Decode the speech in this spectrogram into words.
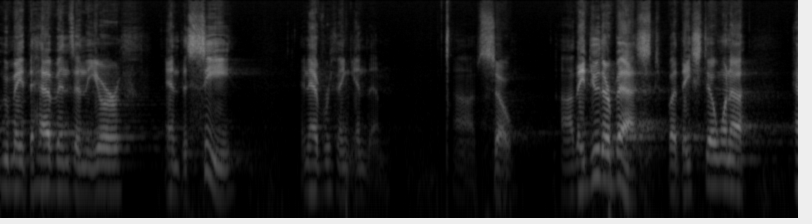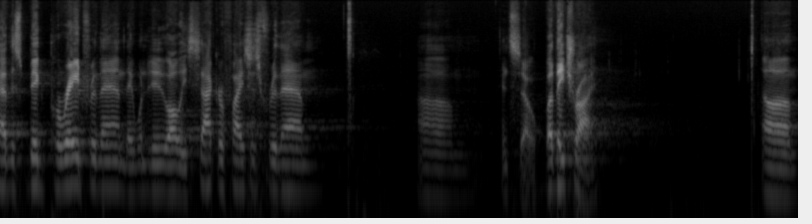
who made the heavens and the earth and the sea and everything in them. so, uh, they do their best, but they still want to have this big parade for them. They want to do all these sacrifices for them. Um, and so, but they try. Um,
